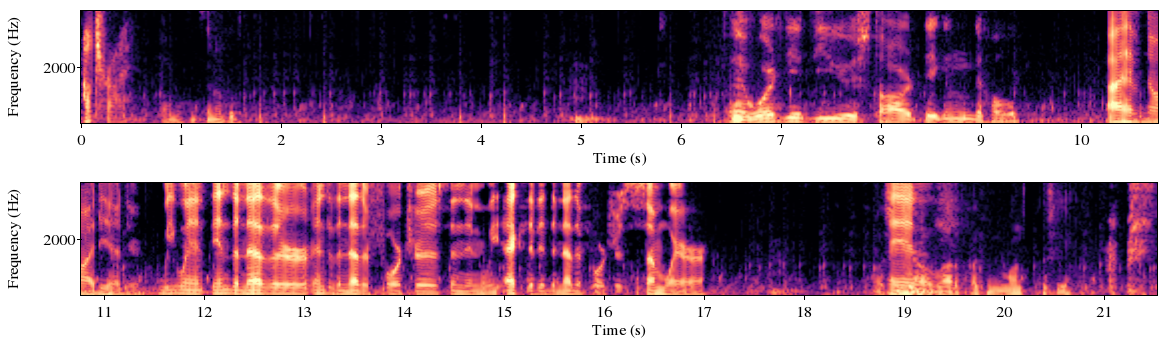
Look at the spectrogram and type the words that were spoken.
I'll try. Vamos funcionar tudo. Uh, where did you start digging the hole? I have no idea, dude. We went in the nether, into the nether fortress, and then we exited the nether fortress somewhere. Oh, shit, there are a lot of fucking monsters here.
